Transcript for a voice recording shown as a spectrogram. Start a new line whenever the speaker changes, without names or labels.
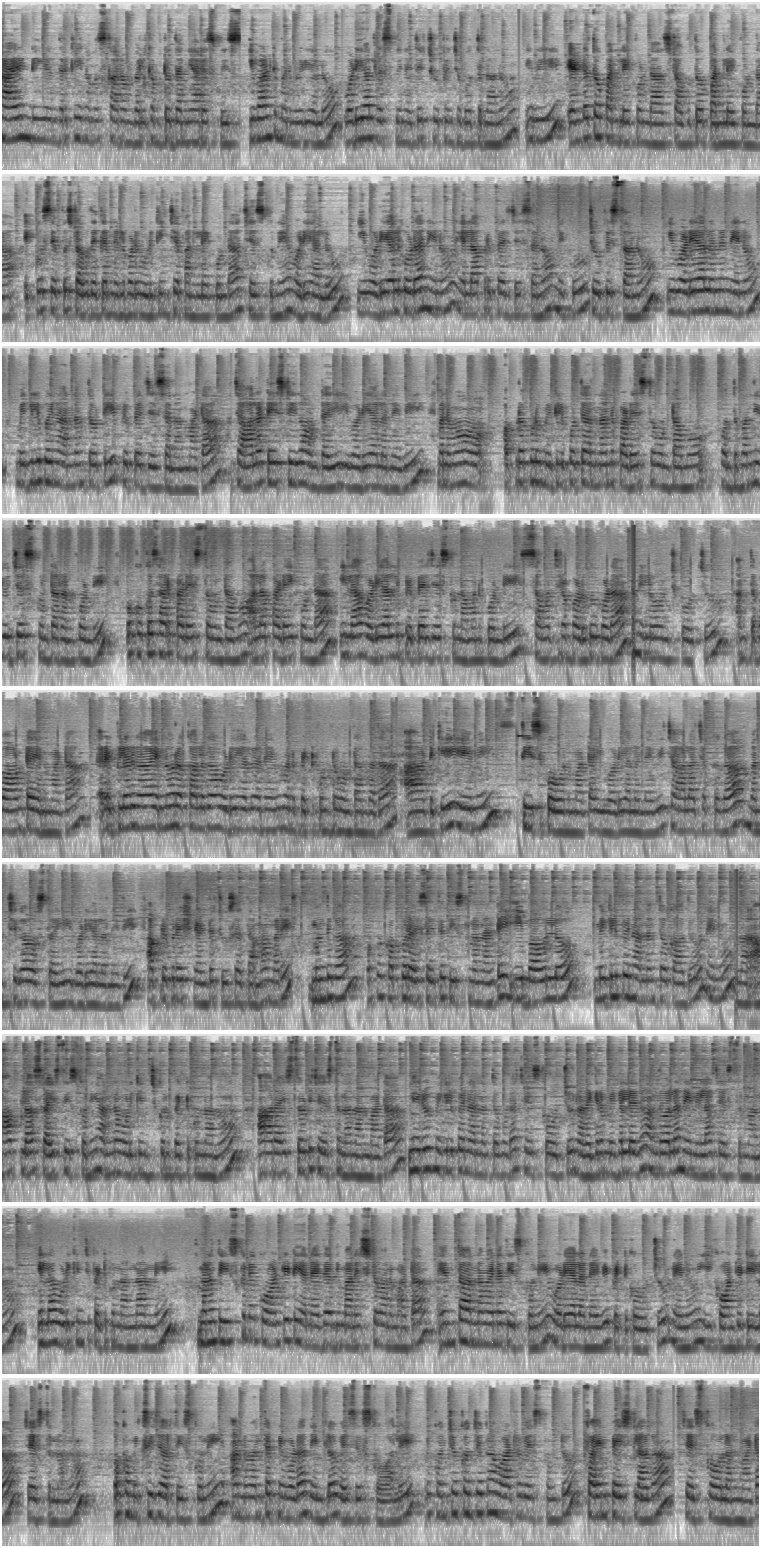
Hi అండి అందరికీ నమస్కారం. Welcome to Dhanya recipes. ఇవాళ మన వీడియోలో వడియాల రెసిపీని అయితే చూపించబోతున్నాను. ఇవి ఎండతో పని లేకుండా స్టవ్తో పని లేకుండా ఎక్కువసేపు స్టవ్ దగ్గర నిలబడి ఉడికించే పని లేకుండా చేసుకునే వడియాలు ఈ వడియాలు కూడా నేను ఎలా ప్రిపేర్ చేశానో మీకు చూపిస్తాను. ఈ వడియాలను నేను మిగిలిపోయిన అన్నం తోటి ప్రిపేర్ చేశాను అనమాట చాలా టేస్టీగా ఉంటాయి ఈ వడియాలు అనేవి. మనము అప్పుడప్పుడు మిగిలిపోతే అన్నాన్ని పడేస్తూ ఉంటాము. కొంతమంది యూజ్ చేసుకుంటారు అనుకోండి ఒక్కొక్కసారి పడేస్తూ ఉంటాము. అలా పడేయకుండా ఇలా వడియాల్ని ప్రిపేర్ చేసుకున్నాం అనుకోండి సంవత్సరం పొడుగు కూడా నిల్వ ఉంచుకోవచ్చు. అంత బాగుంటాయి అనమాట రెగ్యులర్గా ఎన్నో రకాలుగా వడియాలు అనేవి మనం పెట్టుకుంటూ ఉంటాం కదా వాటికి ఏమి తీసుకోవన్నమాట ఈ వడియాలు అనేవి. చాలా చక్కగా మంచిగా వస్తాయి ఈ వడియాలు అనేది. ఆ ప్రిపరేషన్ ఏంటో చూసేద్దామా మరి? ముందుగా ఒక కప్పు రైస్ అయితే తీసుకున్నాను. అంటే ఈ బౌల్లో మిగిలిపోయిన అన్నంతో కాదు నేను హాఫ్ గ్లాస్ రైస్ తీసుకొని అన్నం ఉడికించుకొని పెట్టుకున్నాను. ఆ రైస్ తోటి చేస్తున్నాను అనమాట మీరు మిగిలిపోయిన అన్నంతో కూడా చేసుకోవచ్చు. నా దగ్గర మిగలలేదు అందువల్ల నేను ఇలా చేస్తున్నాను. ఇలా ఉడికించి పెట్టుకున్న అన్నాన్ని మనం తీసుకునే క్వాంటిటీ అనేది అది మన ఇష్టం అనమాట ఎంత అన్నమైనా తీసుకొని వడియాలు అనేవి పెట్టుకోవచ్చు. నేను ఈ క్వాంటిటీలో చేస్తున్నాను. ఒక మిక్సీ జార్ తీసుకొని అన్నం అంతటిని కూడా దీంట్లో వేసేసుకోవాలి. ఇప్పుడు కొంచెం కొంచెంగా వాటర్ వేసుకుంటూ ఫైన్ పేస్ట్ లాగా చేసుకోవాలన్నమాట.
